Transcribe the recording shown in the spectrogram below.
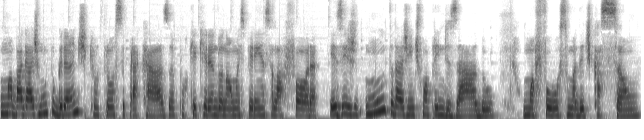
uma bagagem muito grande que eu trouxe para casa, porque querendo ou não, uma experiência lá fora exige muito da gente um aprendizado, uma força, uma dedicação.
